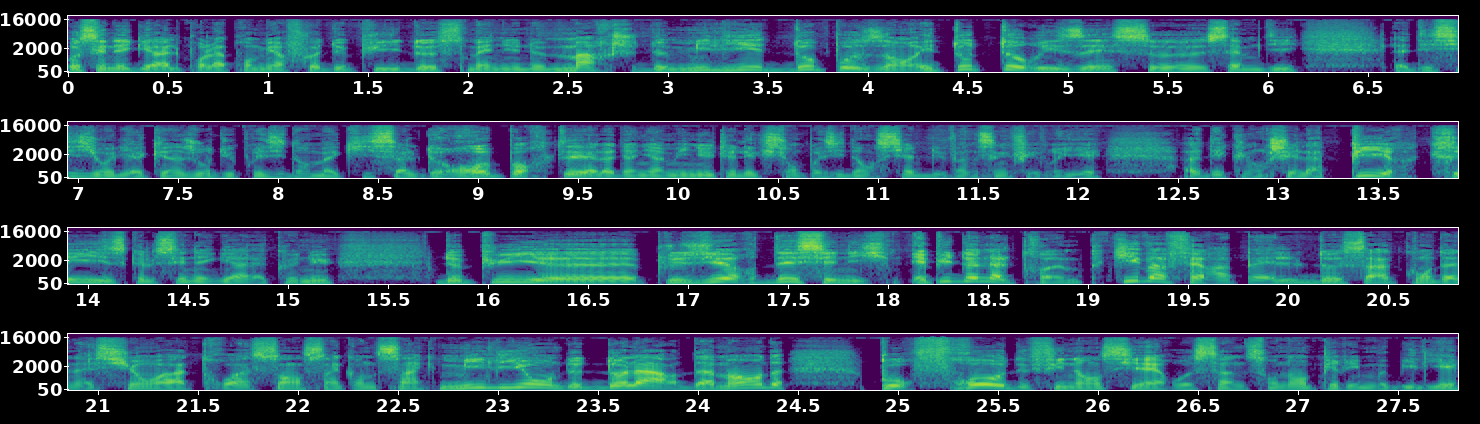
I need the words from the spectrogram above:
Au Sénégal, pour la première fois depuis deux semaines, une marche de milliers d'opposants est autorisée ce samedi. La décision il y a 15 jours du président Macky Sall de reporter à la dernière minute l'élection présidentielle du 25 février février a déclenché la pire crise que le Sénégal a connue depuis euh, plusieurs décennies. Et puis Donald Trump, qui va faire appel de sa condamnation à 355 millions de dollars d'amende pour fraude financière au sein de son empire immobilier.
